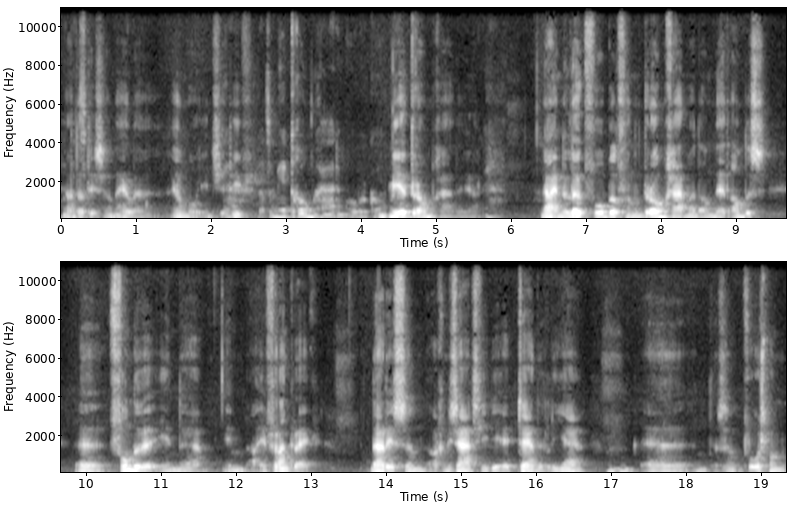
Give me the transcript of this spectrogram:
Nou, dat is een heel, eh, heel mooi initiatief. Ja, dat er meer droomgaarden mogen komen. Meer droomgaarden, ja. Nou, en een leuk voorbeeld van een droomgaard, maar dan net anders, eh, vonden we in, eh, in, in Frankrijk. Daar is een organisatie die heet Terre de Liens. Eh, dat is een voorsprong,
